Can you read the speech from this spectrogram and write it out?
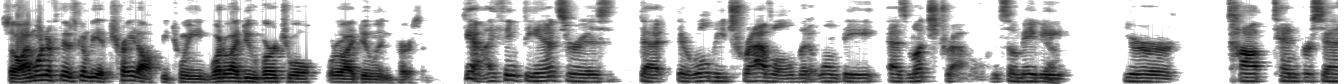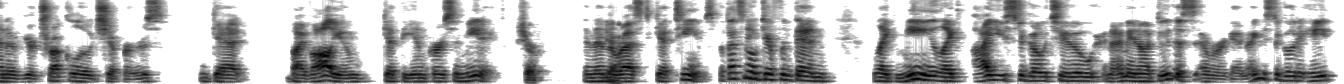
So I wonder if there's going to be a trade off between what do I do virtual, what do I do in person? Yeah, I think the answer is that there will be travel, but it won't be as much travel. And so maybe yeah. your top 10% of your truckload shippers get by volume get the in-person meeting. Sure. And then yeah. the rest get teams. But that's no different than like me, like I used to go to, and I may not do this ever again. I used to go to eight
